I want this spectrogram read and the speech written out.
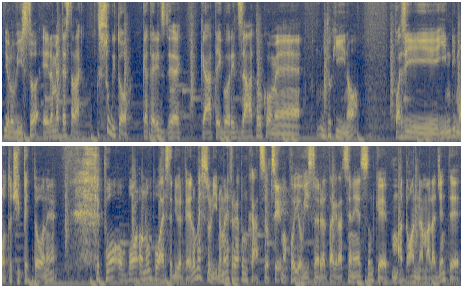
io l'ho visto e la mia testa l'ha subito eh, categorizzato come un giochino quasi indie, molto cipettone, che può o, può o non può essere divertente. L'ho messo lì, non me ne è fregato un cazzo. Sì. Ma poi ho visto in realtà, grazie a Nelson, che madonna, ma la gente.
